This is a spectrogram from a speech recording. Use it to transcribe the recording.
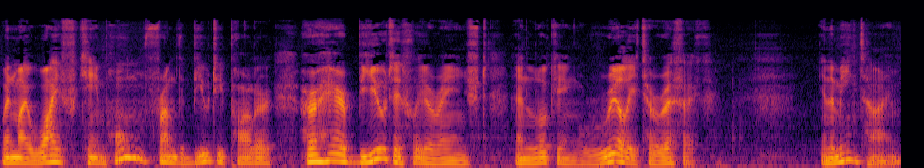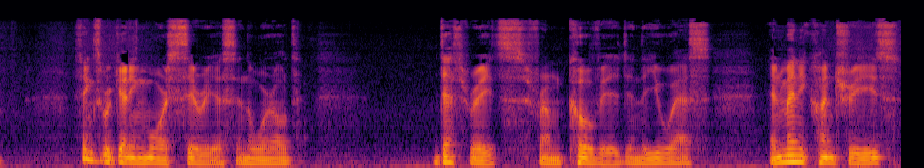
when my wife came home from the beauty parlor, her hair beautifully arranged and looking really terrific. In the meantime, things were getting more serious in the world. Death rates from COVID in the US and many countries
